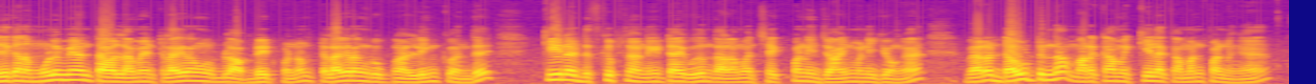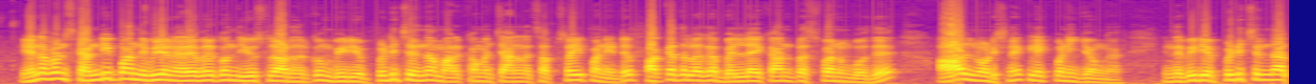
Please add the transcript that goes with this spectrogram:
இதுக்கான முழுமையான தகவல் எல்லாமே டெலகிராம் குரூப்பில் அப்டேட் பண்ணோம். டெலகிராம் குரூப்புக்கான லிங்க் வந்து கீழே டிஸ்கிரிப்ஷனில் நீட்டாக இருக்கும் தாராளமாக செக் பண்ணி ஜாயின் பண்ணிக்கோங்க. வேறு டவுட் இருந்தால் மறக்காமல் கீழே கமெண்ட் பண்ணுங்கள் என்ன ஃப்ரெண்ட்ஸ் கண்டிப்பாக இந்த வீடியோ நிறைய பேருக்கு வந்து யூஸ்ஃபுல்லாக இருந்திருக்கும். வீடியோ பிடிச்சிருந்தால் மறக்காம சேனலை சப்ஸ்கிரைப் பண்ணிட்டு பக்கத்தில் இருக்க பெல் ஐக்கான் ப்ரெஸ் பண்ணும்போது ஆல் நோட்டிஷனை கிளிக் பண்ணிக்கோங்க. இந்த வீடியோ பிடிச்சிருந்தா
